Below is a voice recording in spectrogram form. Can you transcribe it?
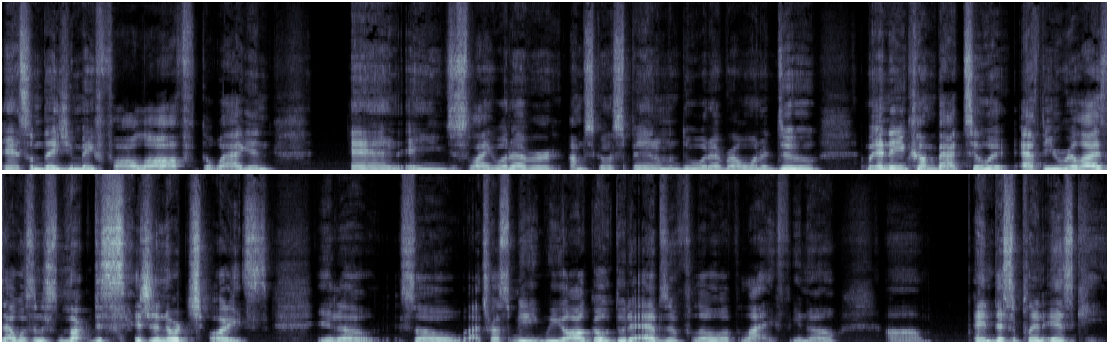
and some days you may fall off the wagon, and, and you just like whatever i'm just going to spend i'm going to do whatever i want to do. And then you come back to it after you realize that wasn't a smart decision or choice you know? So uh, trust me we all go through the ebbs and flow of life you know? Um, and discipline is key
